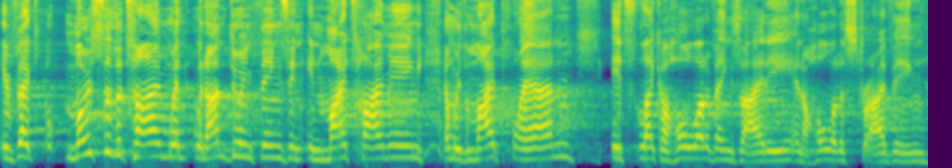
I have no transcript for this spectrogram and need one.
In fact, most of the time when, when I'm doing things in, in my timing and with my plan, it's like a whole lot of anxiety and a whole lot of striving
